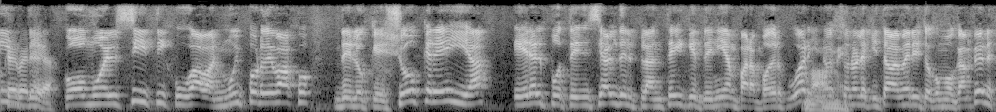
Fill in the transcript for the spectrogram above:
Inter como el City jugaban muy por debajo de lo que yo creía era el potencial del plantel que tenían para poder jugar y no, eso no les quitaba mérito como campeones.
